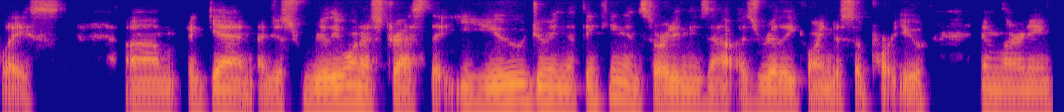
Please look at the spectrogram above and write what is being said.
placed. Um, again, I just really want to stress that you doing the thinking and sorting these out is really going to support you in learning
